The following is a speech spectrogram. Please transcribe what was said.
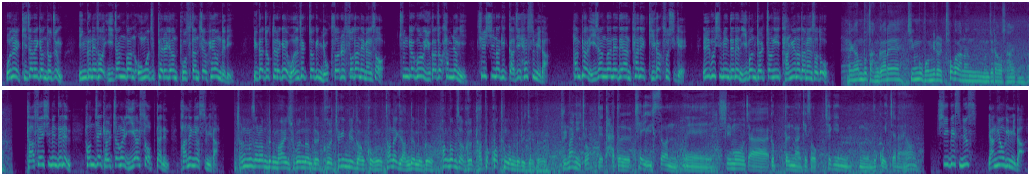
오늘 기자회견 도중 인근에서 이장관 옹호 집회를 연 보수단체 회원들이 유가족들에게 원색적인 욕설을 쏟아내면서 충격으로 유가족 한 명이 실신하기까지 했습니다. 한편 이 장관에 대한 탄핵 기각 소식에 일부 시민들은 이번 결정이 당연하다면서도 행안부 장관의 직무 범위를 초과하는 문제라고 생각이 듭니다. 다수의 시민들은 현재 결정을 이해할 수 없다는 반응이었습니다. 젊은 사람들이 많이 죽었는데 그거 책임지도 않고 탄핵이 안 되면 그 판검사 그거 다 똑같은 놈들이지 그. 불만이죠. 근데 다들 최일선의 실무자급들만 계속 책임을 묻고 있잖아요. CBS 뉴스 양혁입니다.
